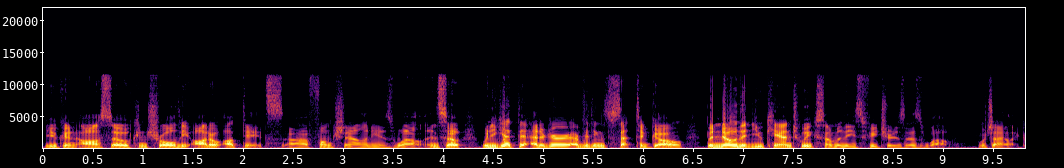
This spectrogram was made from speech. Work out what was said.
You can also control the auto updates uh, functionality as well. And so when you get the editor, everything's set to go. But know that you can tweak some of these features as well, which I like.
